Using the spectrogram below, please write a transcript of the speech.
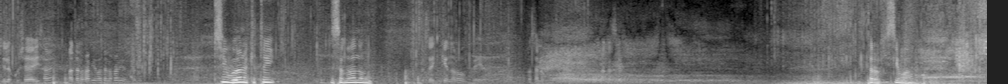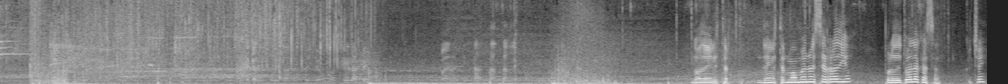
Si lo escuché, avísame. Mátalo rápido, mátalo rápido. Sí, weón, es que estoy desangrándome. Pues es que no lo veo. O sea, no escucho. Van a hacer. Está rojísima. Acércate un poquito donde estoy yo, así la ve. Pueden aquí tan, tan, tan lejos. No, deben estar, deben estar más o menos ese radio, pero de toda la casa. ¿Cachai?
